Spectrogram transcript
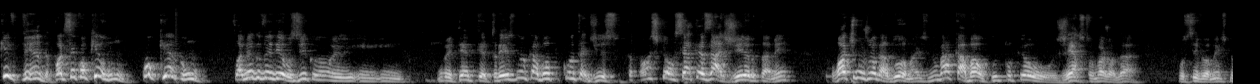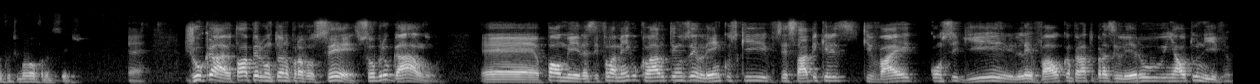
que venda. Pode ser qualquer um. Qualquer um. O Flamengo vendeu o Zico em, em, em 83 e não acabou por conta disso. Então, acho que é um certo exagero também Ótimo jogador, mas não vai acabar o clube porque o Gerson vai jogar, possivelmente, no futebol francês. É. Juca, eu estava perguntando para você sobre o Galo. É, Palmeiras e Flamengo, claro, tem os elencos que você sabe que eles que vai conseguir levar o Campeonato Brasileiro em alto nível.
